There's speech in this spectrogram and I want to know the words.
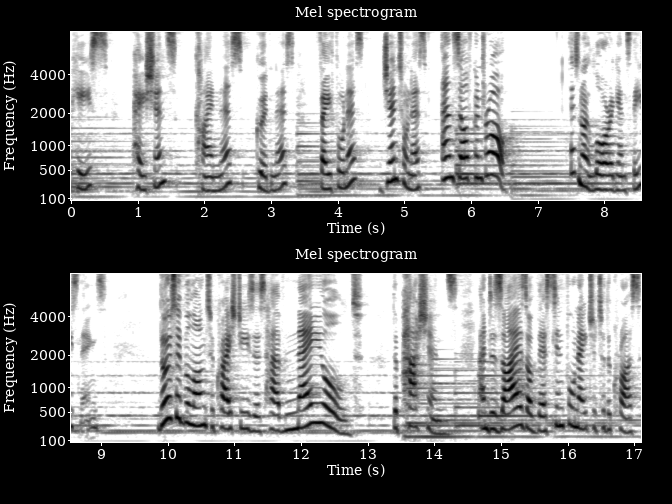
peace, patience, kindness, goodness, faithfulness, gentleness, and self control. There's no law against these things. Those who belong to Christ Jesus have nailed the passions and desires of their sinful nature to the cross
